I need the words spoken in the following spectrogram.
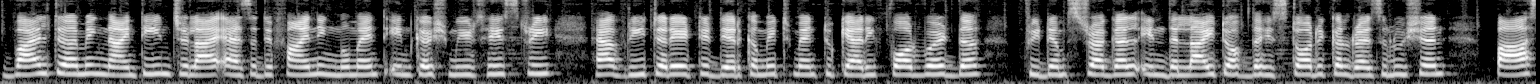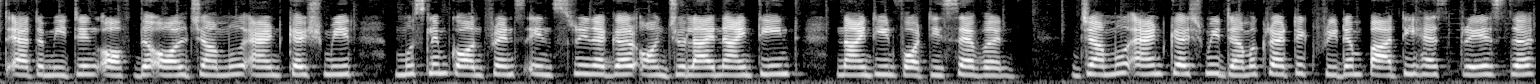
while terming 19 July as a defining moment in Kashmir's history, have reiterated their commitment to carry forward the freedom struggle in the light of the historical resolution passed at a meeting of the All Jammu and Kashmir Muslim Conference in Srinagar on July 19, 1947. Jammu and Kashmir Democratic Freedom Party has praised the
